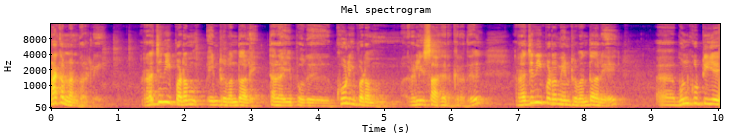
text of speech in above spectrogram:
வணக்கம் நண்பர்களே. ரஜினி படம் என்று வந்தாலே த இப்போது கூலி படம் ரிலீஸாக இருக்கிறது. ரஜினி படம் என்று வந்தாலே முன்கூட்டியே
